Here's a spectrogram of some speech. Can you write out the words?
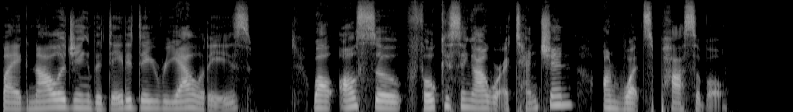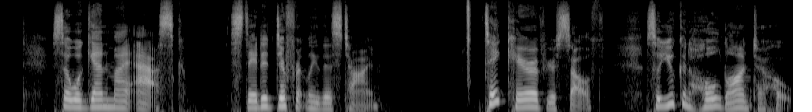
by acknowledging the day to day realities while also focusing our attention on what's possible. So, again, my ask, stated differently this time take care of yourself so you can hold on to hope.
